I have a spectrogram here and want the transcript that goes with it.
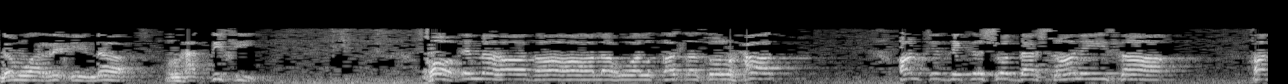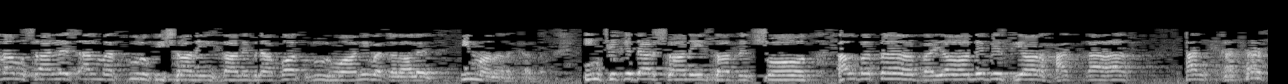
نه مورخی نه محدثی. خب ان هذا له القصص الحق. آنچه ذکر شد در شان عیسی. خدا مشالش المذکور فی شان عیسی ابن عباس روح معانی و جلاله این معنی را کرده این چه که در شان عیسی شد البته بیان بسیار حق القصص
